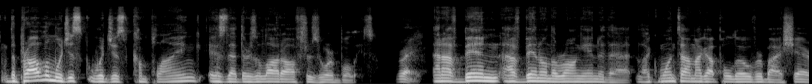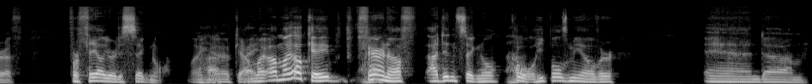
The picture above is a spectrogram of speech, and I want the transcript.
the problem with just with just complying is that there's a lot of officers who are bullies Right. and i've been i've been on the wrong end of that like one time i got pulled over by a sheriff for failure to signal like Uh-huh, okay i'm like i'm like okay fair Uh-huh. enough i didn't signal Uh-huh. cool he pulls me over and um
